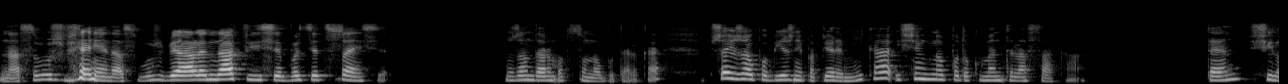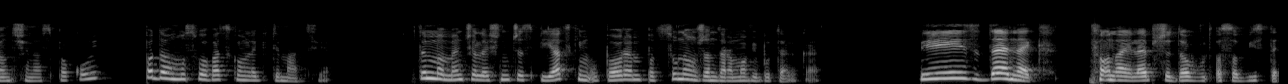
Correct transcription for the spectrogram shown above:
Na służbie, nie na służbie, ale napij się, bo cię trzęsie. Żandarm odsunął butelkę, przejrzał pobieżnie papiery Mika i sięgnął po dokumenty Lasaka. Ten, siląc się na spokój, podał mu słowacką legitymację. W tym momencie leśniczy z pijackim uporem podsunął żandarmowi butelkę. Pizdenek! To najlepszy dowód osobisty.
